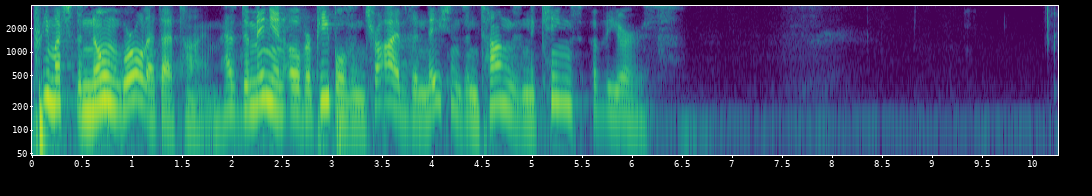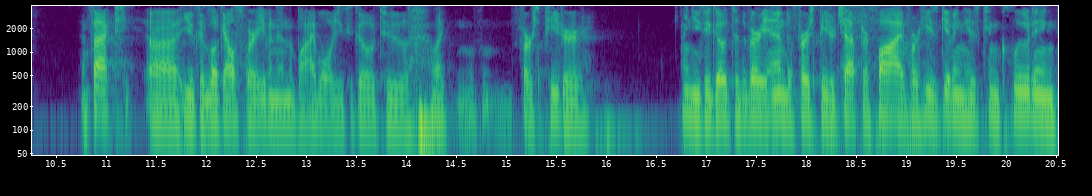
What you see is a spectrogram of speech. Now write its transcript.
pretty much the known world at that time, has dominion over peoples and tribes and nations and tongues and the kings of the earth. In fact, uh, you could look elsewhere, even in the Bible. You could go to like First Peter, and you could go to the very end of First Peter chapter five, where he's giving his concluding,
